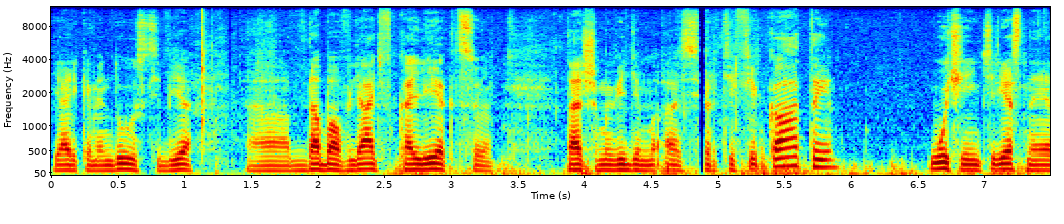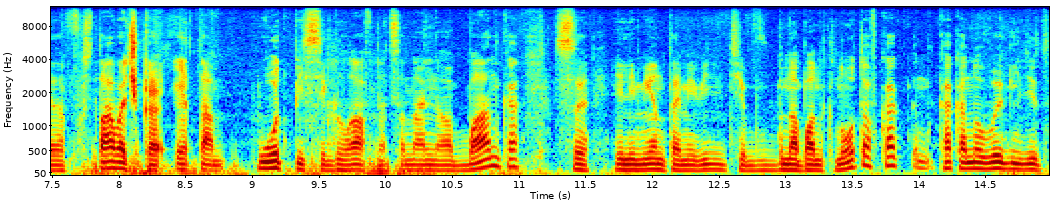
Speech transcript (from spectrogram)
я рекомендую себе добавлять в коллекцию. Дальше мы видим э, сертификаты, очень интересная вставочка. Это подписи глав Национального банка с элементами, видите, на банкнотах, как, как оно выглядит.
